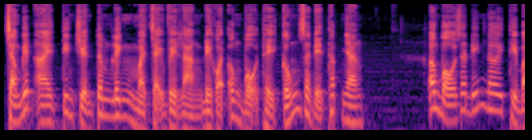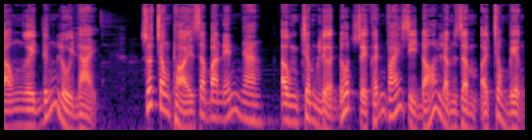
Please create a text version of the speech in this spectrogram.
Chẳng biết ai tin chuyện tâm linh mà chạy về làng để gọi ông bộ thầy cúng ra để thắp nhang. Ông bộ ra đến nơi thì bảo người đứng lùi lại. Rút trong thỏi ra ba nén nhang, ông châm lửa đốt rồi khấn vái gì đó lầm rầm ở trong miệng.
